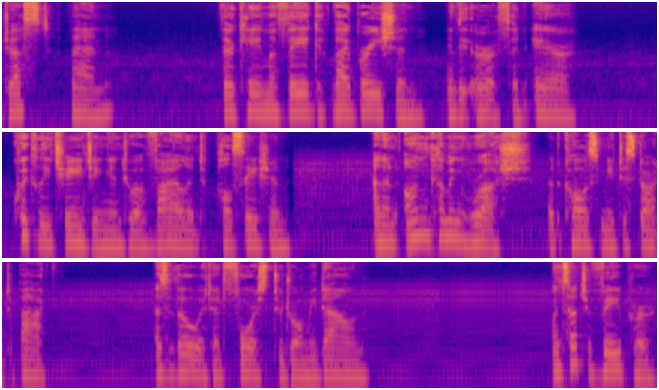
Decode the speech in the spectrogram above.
Just then, there came a vague vibration in the earth and air, quickly changing into a violent pulsation and an oncoming rush that caused me to start back, as though it had forced to draw me down. When such vapor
